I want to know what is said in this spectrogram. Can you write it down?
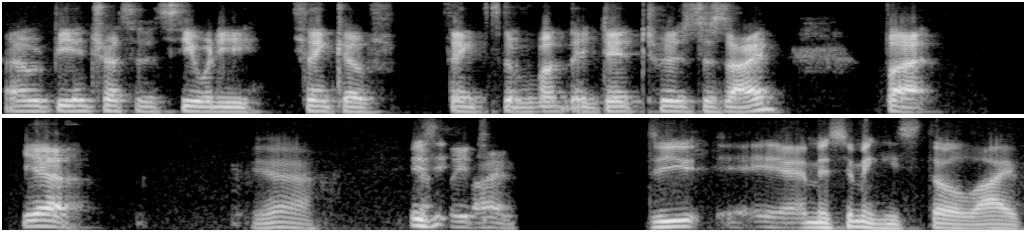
I would be interested to see what he think of thinks of what they did to his design. But yeah, Yeah. Is it, do you? I'm assuming he's still alive.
